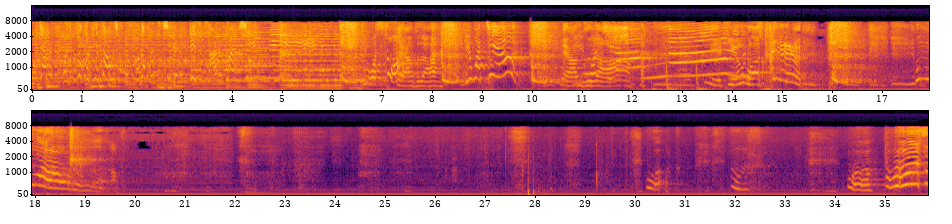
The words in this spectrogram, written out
我家门？为什么送出天早前？为什么动人之心人？一直杀人宽心你与我说，娘子啊，与我讲，娘子啊，你听我说，哎呀，哇！我，我，我不是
